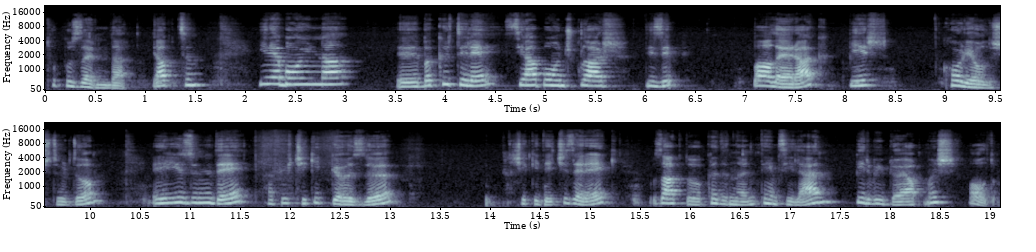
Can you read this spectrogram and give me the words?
topuzlarını da yaptım. Yine boynuna e, bakır tele siyah boncuklar dizip bağlayarak bir kolye oluşturdum. E, yüzünü de hafif çekik gözlü şekilde çizerek uzak doğu kadınlarını temsilen bir biblo yapmış oldum.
